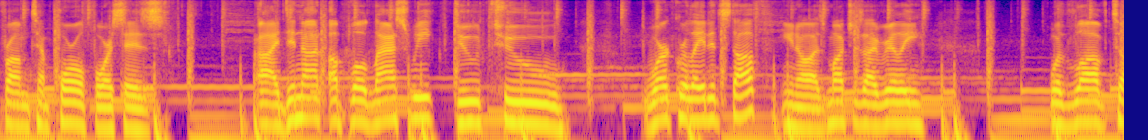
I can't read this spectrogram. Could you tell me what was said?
from Temporal Forces. I did not upload last week due to work related stuff. You know, as much as I really would love to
